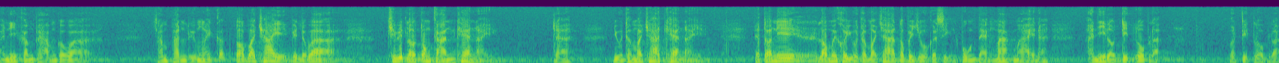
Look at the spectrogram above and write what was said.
อันนี้คำถามก็ว่าสัมพันธ์หรือไม่ก็ตอบว่าใช่เป็นแต่ว่าชีวิตเราต้องการแค่ไหนนะ อยู่ธรรมชาติแค่ไหน แต่ตอนนี้เราไม่ค่อยอยู่ธรรมชาติเราไปอยู่กับสิ่งปรุงแต่งมากมายนะ อันนี้เราติดลบละ เราติดลบละ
